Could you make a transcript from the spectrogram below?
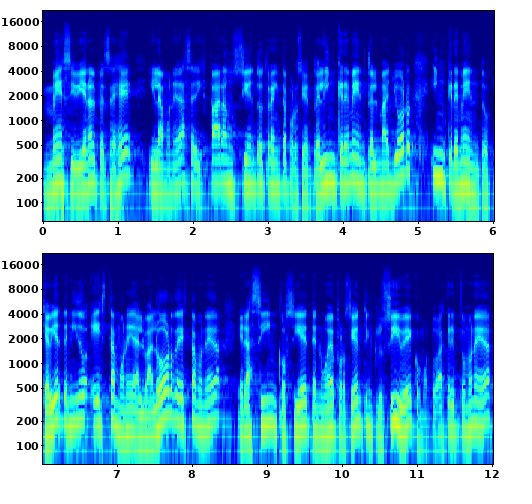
Messi viene al PSG y la moneda se dispara un 130%. El incremento, el mayor incremento que había tenido esta moneda, el valor de esta moneda era 5, 7, 9%, inclusive, como toda criptomoneda,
